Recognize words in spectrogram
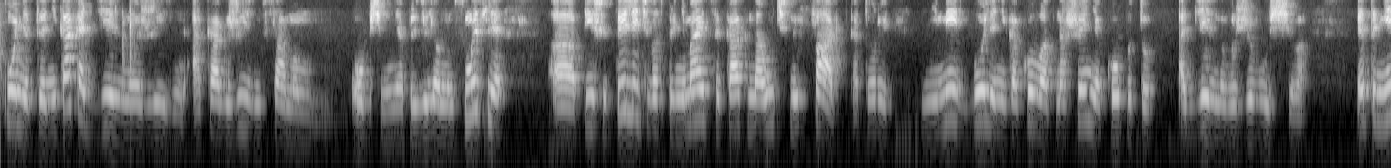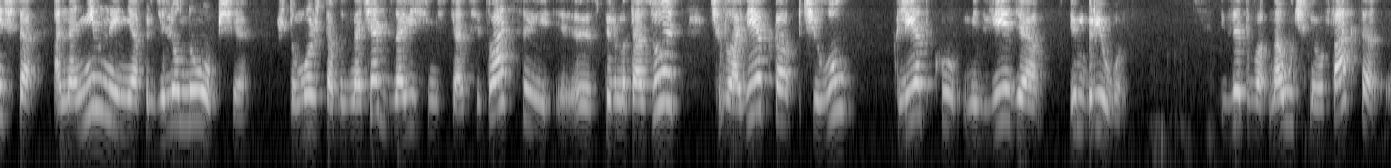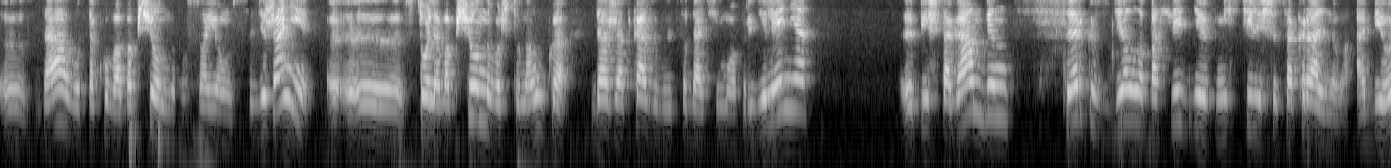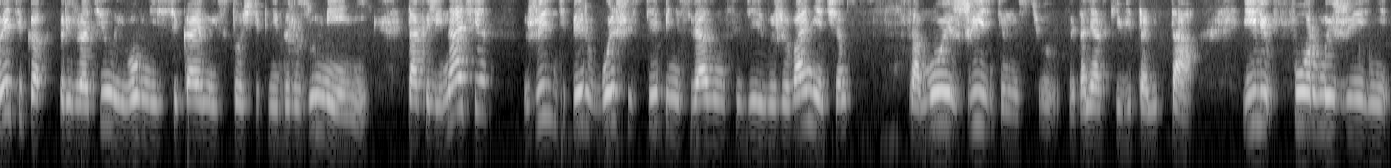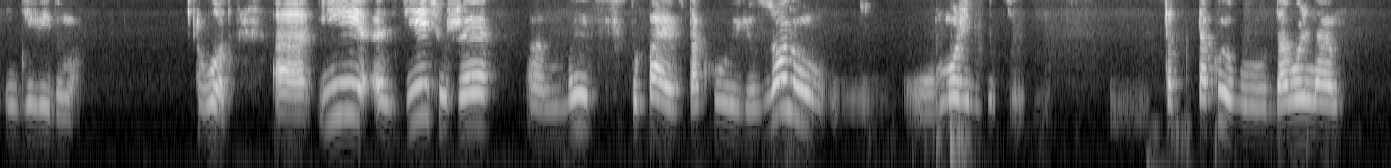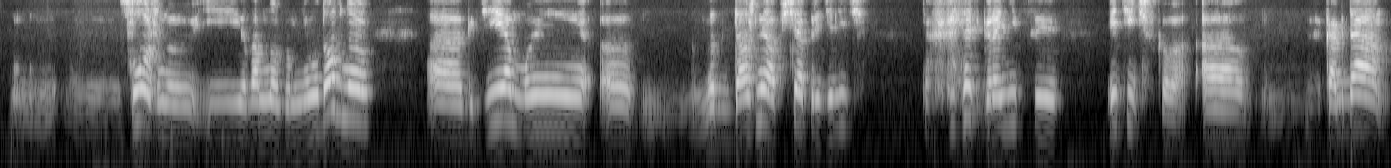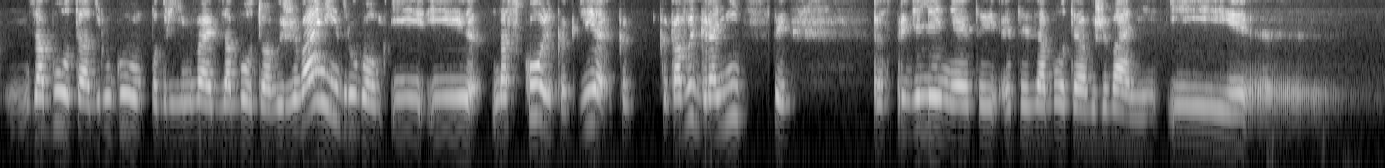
понятое не как отдельная жизнь, а как жизнь в самом общем неопределенном смысле, а, пишет Ильич, воспринимается как научный факт, который не имеет более никакого отношения к опыту отдельного живущего. Это нечто анонимное неопределенно общее, что может обозначать в зависимости от ситуации э, сперматозоид, человека, пчелу, клетку, медведя, эмбрион. Из этого научного факта, э, да, вот такого обобщенного в своем содержании, э, столь обобщенного, что наука даже отказывается дать ему определение – Э, пишет Агамбин, церковь сделала последнее вместилище сакрального, а биоэтика превратила его в неиссякаемый источник недоразумений. Так или иначе, жизнь теперь в большей степени связана с идеей выживания, чем с самой жизненностью, по-итальянски «виталита», или формой жизни индивидуума. Вот. А, и здесь уже а, мы вступаем в такую зону, может быть, такую довольно сложную и во многом неудобную, а, где мы а, должны вообще определить, так сказать, границы этического. А, когда забота о другом подразумевает заботу о выживании другом, и, и насколько, где, каковы границы распределения этой, этой заботы о выживании. И э,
